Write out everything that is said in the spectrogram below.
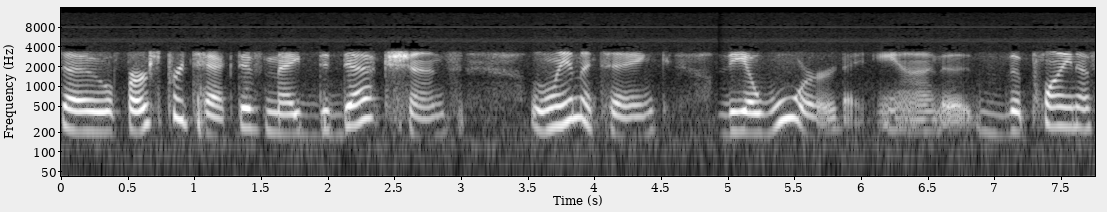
So, First Protective made deductions limiting the award, and the plaintiff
